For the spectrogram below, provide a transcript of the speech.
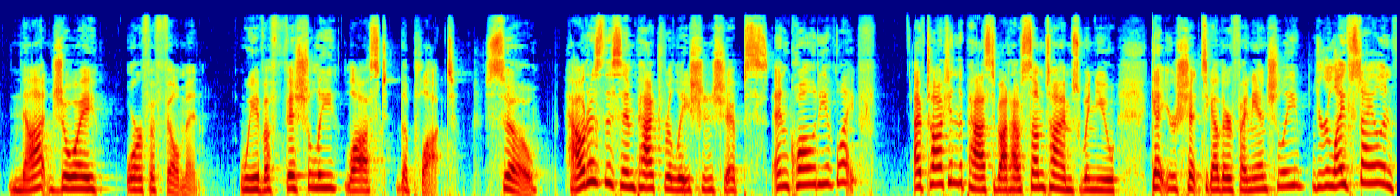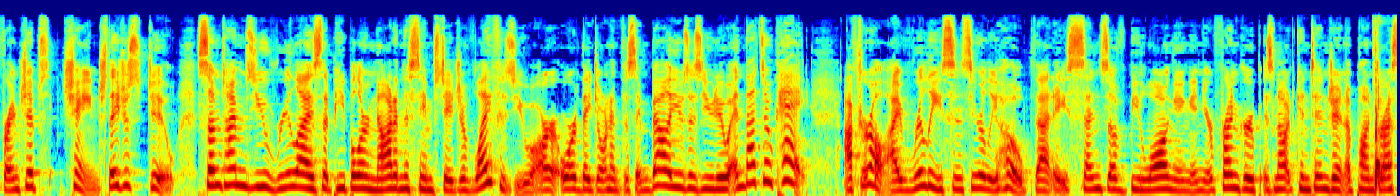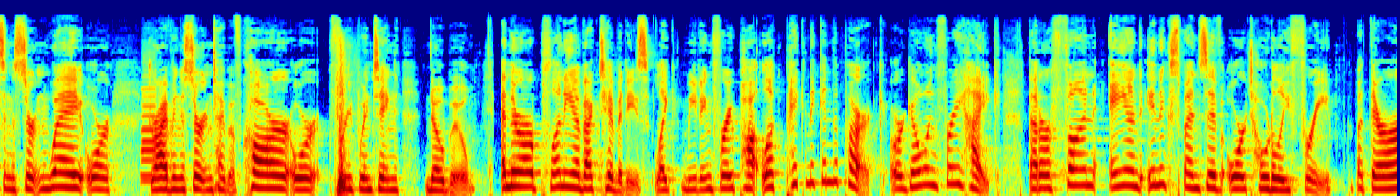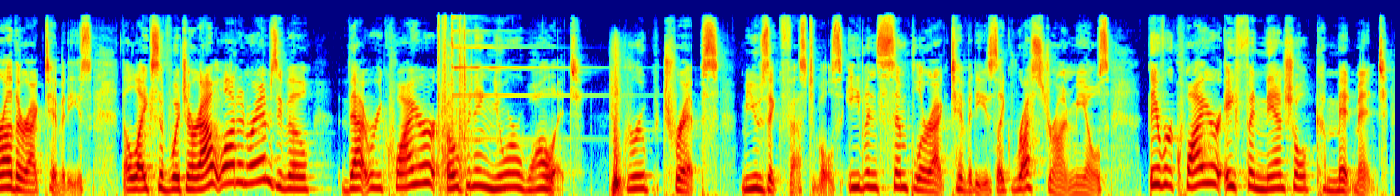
not joy or fulfillment. We have officially lost the plot. So, how does this impact relationships and quality of life? I've talked in the past about how sometimes when you get your shit together financially, your lifestyle and friendships change. They just do. Sometimes you realize that people are not in the same stage of life as you are, or they don't have the same values as you do, and that's okay. After all, I really sincerely hope that a sense of belonging in your friend group is not contingent upon dressing a certain way, or driving a certain type of car, or frequenting Nobu. And there are plenty of activities, like meeting for a potluck picnic in the park, or going for a hike, that are fun and inexpensive or totally free. But there are other activities, the likes of which are outlawed in Ramseyville, that require opening your wallet. Group trips, music festivals, even simpler activities like restaurant meals, they require a financial commitment.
